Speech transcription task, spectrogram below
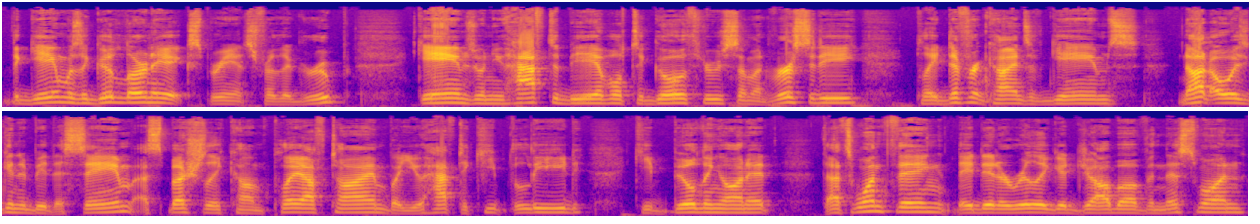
the game was a good learning experience for the group. Games when you have to be able to go through some adversity, play different kinds of games, not always going to be the same, especially come playoff time, but you have to keep the lead, keep building on it. That's one thing they did a really good job of in this one.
